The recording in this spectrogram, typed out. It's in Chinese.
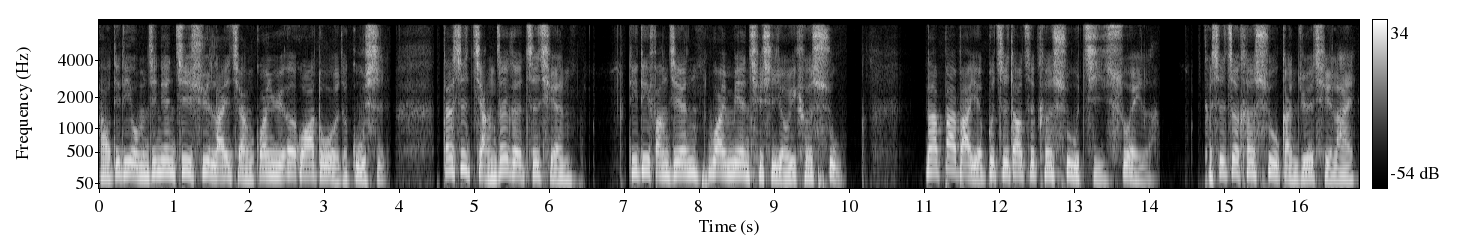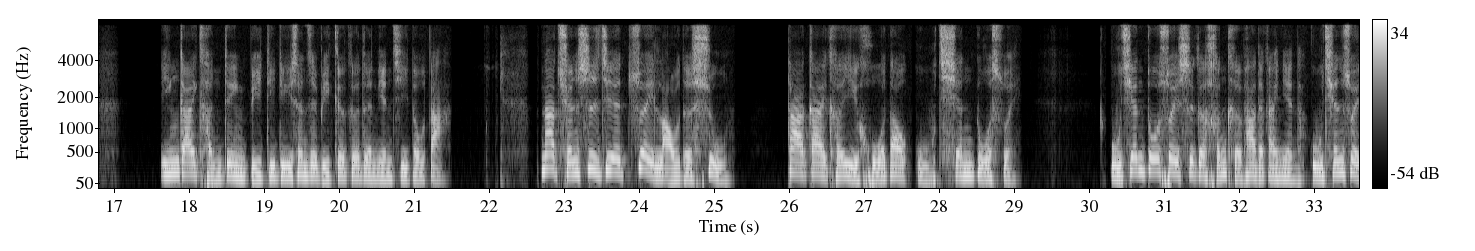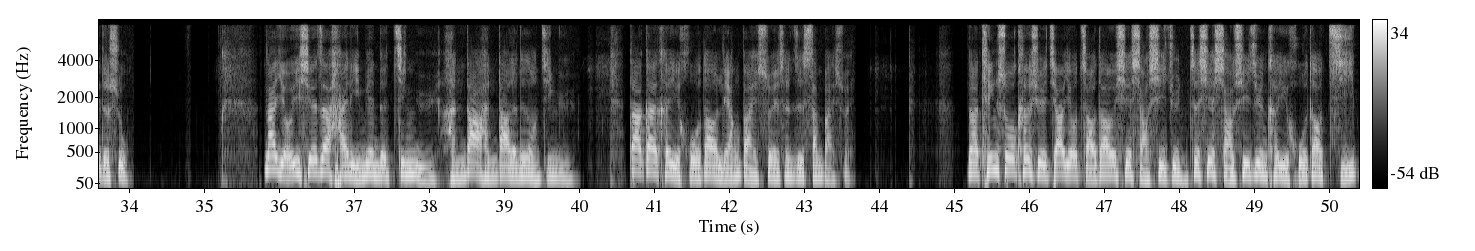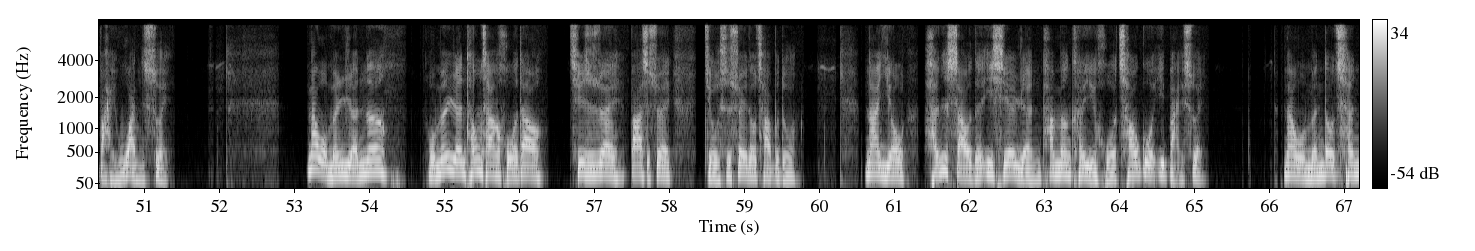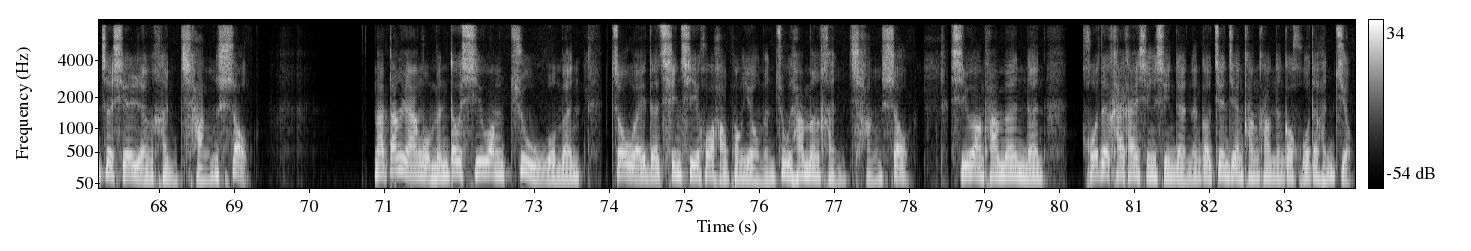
好，弟弟，我们今天继续来讲关于厄瓜多尔的故事。但是讲这个之前，弟弟房间外面其实有一棵树。那爸爸也不知道这棵树几岁了，可是这棵树感觉起来应该肯定比弟弟甚至比哥哥的年纪都大。那全世界最老的树大概可以活到五千多岁。五千多岁是个很可怕的概念呐、啊，五千岁的树。那有一些在海里面的鲸鱼，很大很大的那种鲸鱼，大概可以活到两百岁甚至三百岁。那听说科学家有找到一些小细菌，这些小细菌可以活到几百万岁。那我们人呢？我们人通常活到七十岁、八十岁、九十岁都差不多。那有很少的一些人，他们可以活超过一百岁。那我们都称这些人很长寿。那当然，我们都希望祝我们周围的亲戚或好朋友们，祝他们很长寿，希望他们能活得开开心心的，能够健健康康，能够活得很久。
